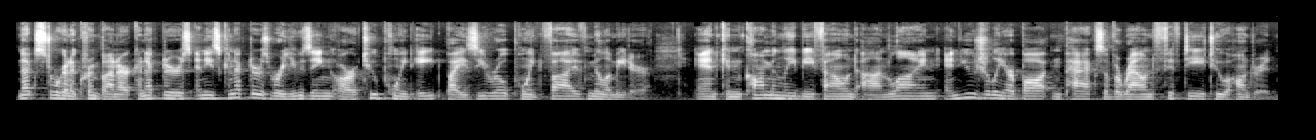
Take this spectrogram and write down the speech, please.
Next, we're going to crimp on our connectors, and these connectors we're using are 2.8 by 0.5 millimeter and can commonly be found online and usually are bought in packs of around 50 to 100.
